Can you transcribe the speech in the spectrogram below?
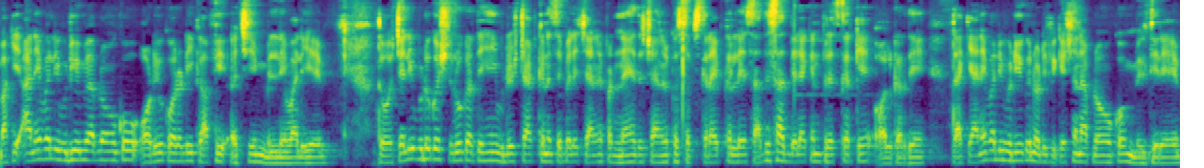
बाकी आने वाली वीडियो में आप लोगों को ऑडियो क्वालिटी काफ़ी अच्छी मिलने वाली है। तो चलिए वीडियो को शुरू करते हैं। वीडियो स्टार्ट करने से पहले चैनल पर नए तो चैनल को सब्सक्राइब कर लें, साथ ही साथ बेलाइकन प्रेस करके ऑल कर दें, ताकि आने वाली वीडियो की नोटिफिकेशन आप लोगों को मिलती रहे।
